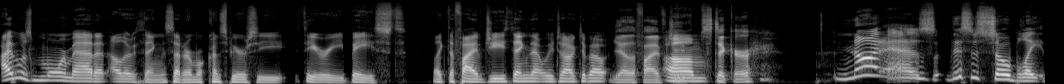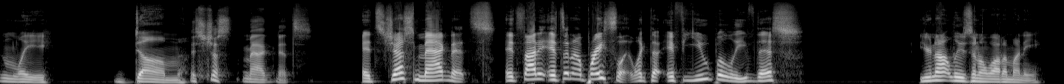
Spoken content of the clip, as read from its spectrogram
I was more mad at other things that are more conspiracy theory based, like the five G thing that we talked about. Yeah, the five G Um, sticker. Not as this is so blatantly dumb. It's just magnets. It's just magnets. It's not. It's in a bracelet. Like the if you believe this, you're not losing a lot of money.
